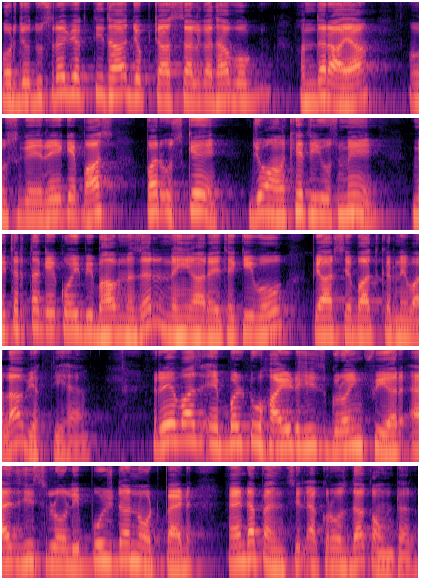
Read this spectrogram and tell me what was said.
और जो दूसरा व्यक्ति था, जो पचास साल का था, वो अंदर आया उसके रे के पास, पर उसके जो आँखें थी, उसमें मित्रता के कोई भी भाव नज़र नहीं आ रहे थे कि वो प्यार से बात करने वाला व्यक्ति है। Was able to hide his growing fear as he slowly pushed a note pad and a pencil across the counter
